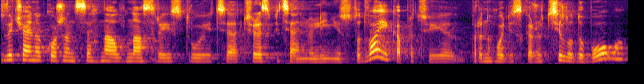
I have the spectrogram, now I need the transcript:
Звичайно, кожен сигнал в нас реєструється через спеціальну лінію 102, яка працює при нагоді, скажу, цілодобово.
